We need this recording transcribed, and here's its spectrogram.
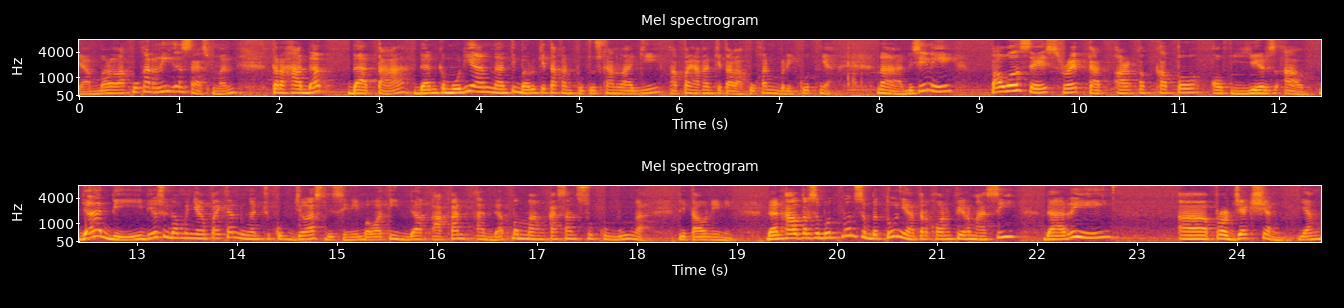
ya melakukan reassessment terhadap data dan kemudian nanti baru kita akan putuskan lagi apa yang akan kita lakukan berikutnya nah di sini Powell says rate cut are a couple of years out. Jadi dia sudah menyampaikan dengan cukup jelas di sini bahwa tidak akan ada pemangkasan suku bunga di tahun ini. Dan hal tersebut pun sebetulnya terkonfirmasi dari uh, projection yang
